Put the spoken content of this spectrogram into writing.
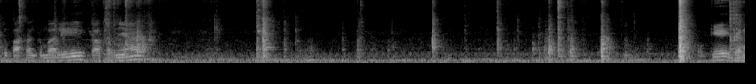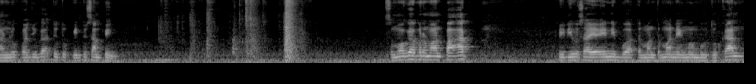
Itu pasang kembali covernya. Oke, jangan lupa juga tutup pintu samping. Semoga bermanfaat video saya ini buat teman-teman yang membutuhkan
